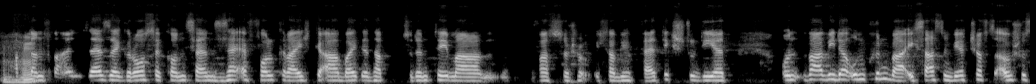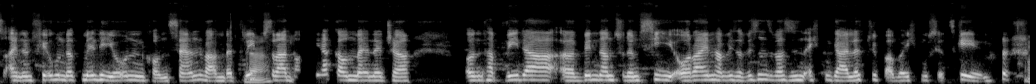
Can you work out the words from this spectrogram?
Mhm. Habe dann für einen sehr, sehr großen Konzern sehr erfolgreich gearbeitet, habe zu dem Thema fast schon, ich habe fertig studiert und war wieder unkündbar. Ich saß im Wirtschaftsausschuss einen 400 Millionen Konzern, war im Betriebsrat, ja. Account Manager und habe wieder, äh, bin dann zu dem CEO rein, habe gesagt, wissen Sie was, Sie sind echt ein geiler Typ, aber ich muss jetzt gehen. dann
